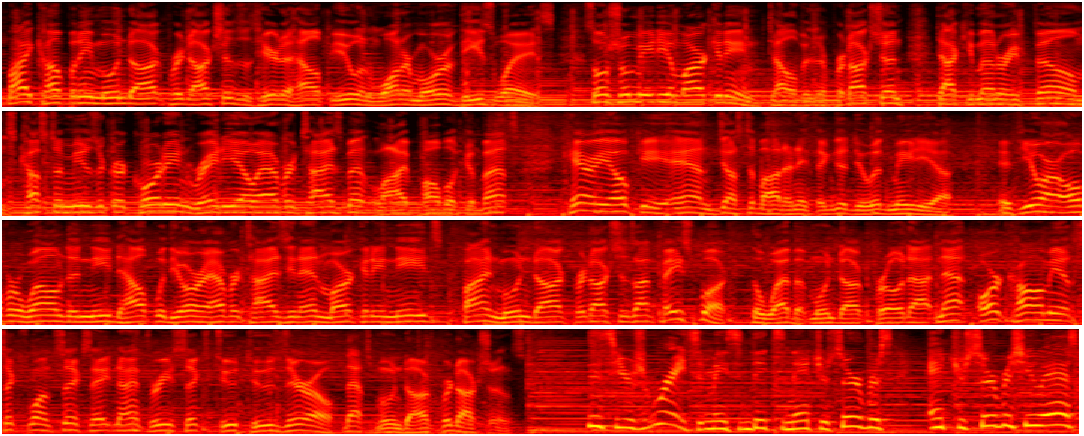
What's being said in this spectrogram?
My company, Moondog Productions, is here to help you in one or more of these ways social media marketing, television production, documentary films, custom music recording, radio advertisement, live public events, karaoke, and just about anything to do with media. If you are overwhelmed and need help with your advertising and marketing needs, find Moondog Productions on Facebook, the web at moondogpro.net, or call me at 616 893 6220. That's Moondog Productions. This here's Race at Mason Dixon at your service. At your service, you ask?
